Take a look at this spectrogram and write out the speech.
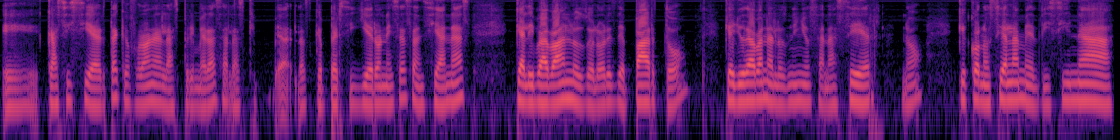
eh, casi cierta que fueron a las primeras a las que, las que persiguieron esas ancianas que alivaban los dolores de parto, que ayudaban a los niños a nacer, ¿no? que conocían la medicina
